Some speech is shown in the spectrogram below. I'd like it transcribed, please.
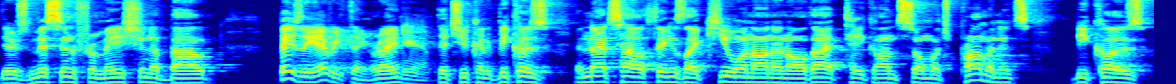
There's misinformation about basically everything, right? Yeah. That you can because and that's how things like QAnon and all that take on so much prominence because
